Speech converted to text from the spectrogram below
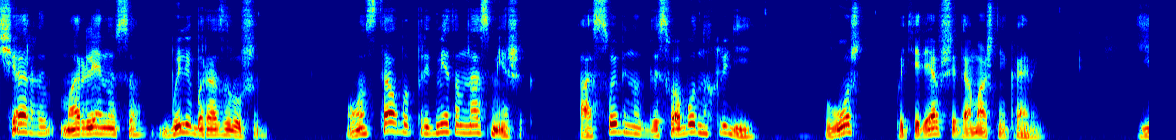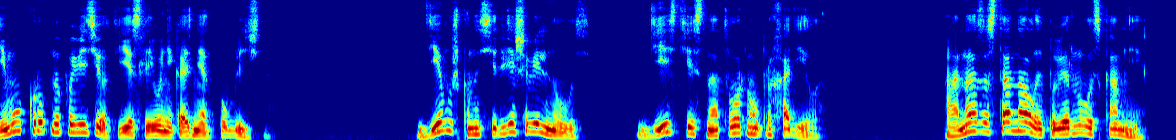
чары Марленуса были бы разрушены. Он стал бы предметом насмешек, особенно для свободных людей, вождь, потерявший домашний камень. Ему крупно повезет, если его не казнят публично. Девушка на седле шевельнулась. Действие снотворного проходило. Она застонала и повернулась ко мне.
